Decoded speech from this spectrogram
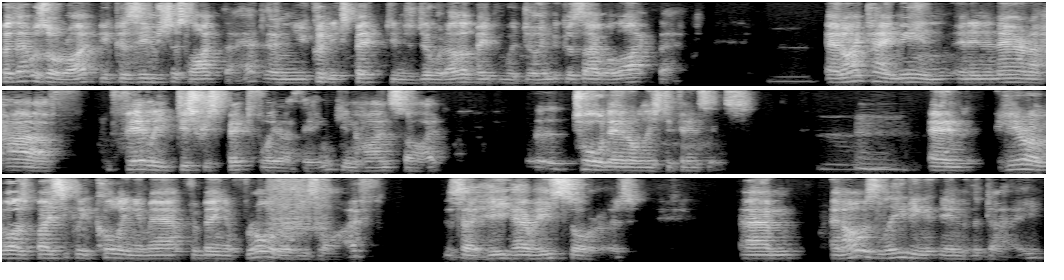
but that was all right because he was just like that, and you couldn't expect him to do what other people were doing because they were like that. Mm. And I came in, and in an hour and a half, fairly disrespectfully, I think, in hindsight, uh, tore down all his defences. Mm. And here I was basically calling him out for being a fraud all his life, so he how he saw it. Um, and I was leaving at the end of the day,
